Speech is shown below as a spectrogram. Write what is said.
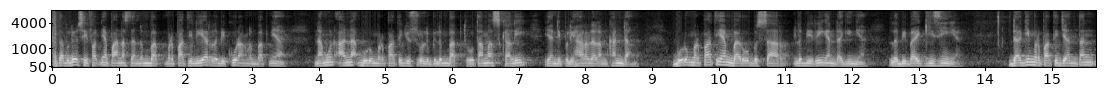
Kata beliau sifatnya panas dan lembab. Merpati liar lebih kurang lembabnya. Namun anak burung merpati justru lebih lembab, terutama sekali yang dipelihara dalam kandang. Burung merpati yang baru besar lebih ringan dagingnya, lebih baik gizinya. Daging merpati jantan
